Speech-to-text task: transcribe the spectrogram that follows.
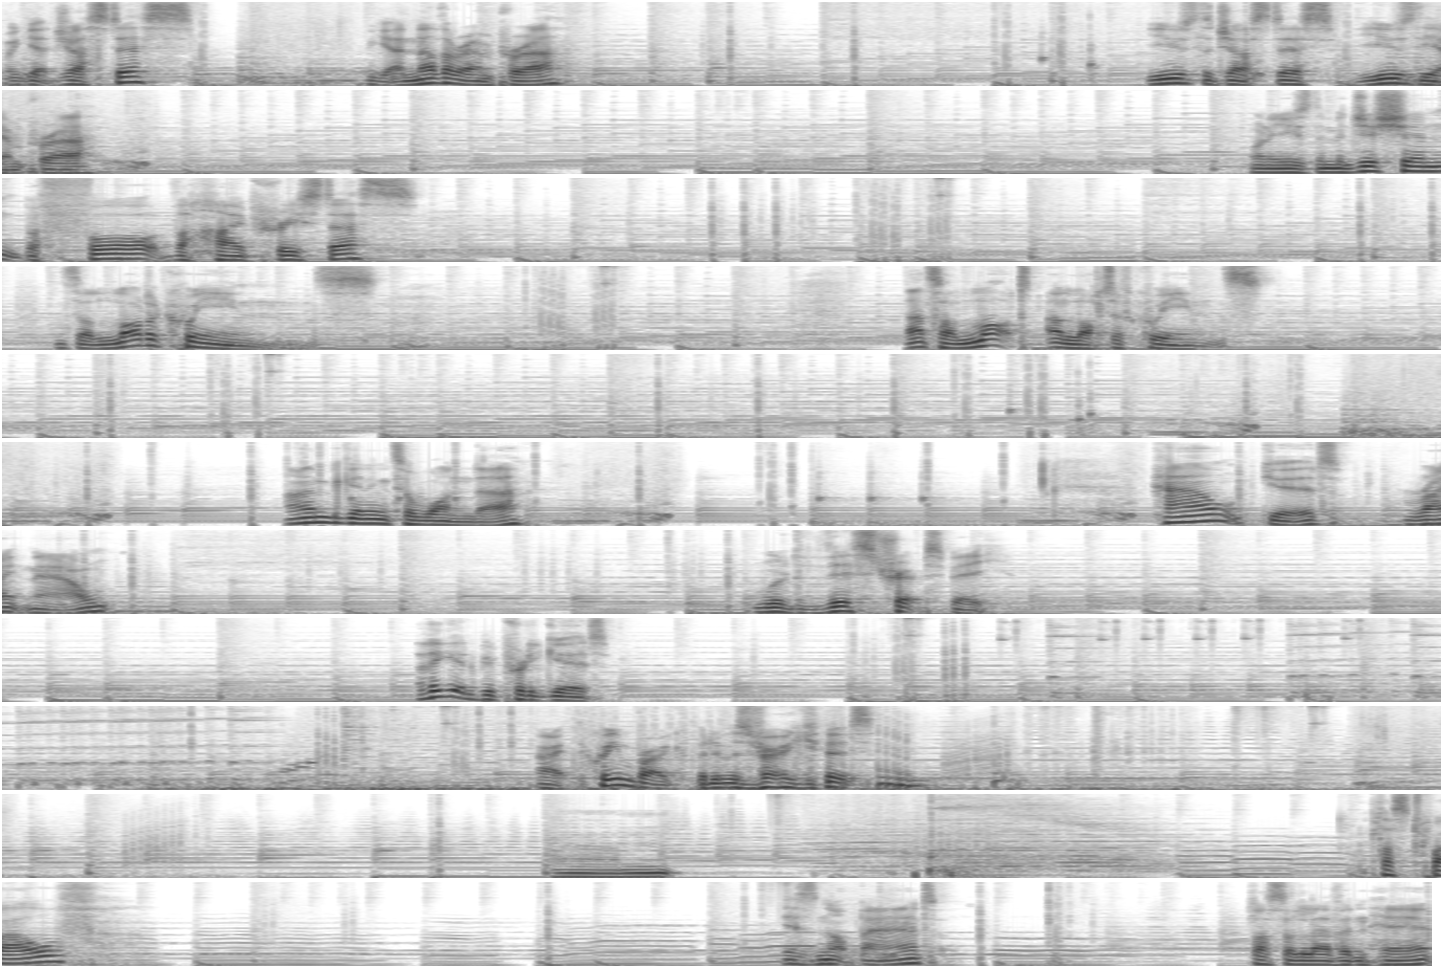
We get justice. We get another emperor. Use the justice. Use the emperor. Want to use the Magician before the High Priestess. There's a lot of queens. That's a lot, a lot of queens. I'm beginning to wonder how good right now would this trips be? I think it'd be pretty good. Alright, the queen broke, but it was very good. Um, plus 12 is not bad. Plus 11 here.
